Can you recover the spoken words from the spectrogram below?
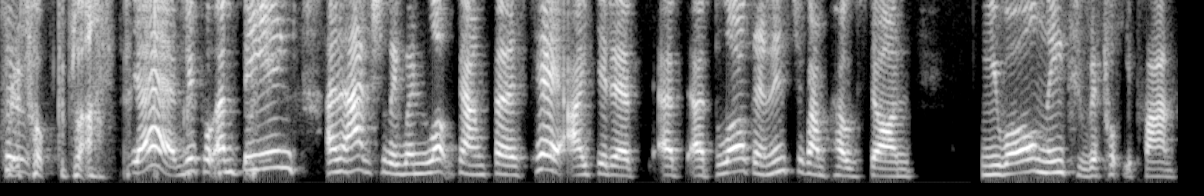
to rip up the plan. yeah, rip up and being and actually when lockdown first hit, I did a, a, a blog and an Instagram post on you all need to rip up your plan.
